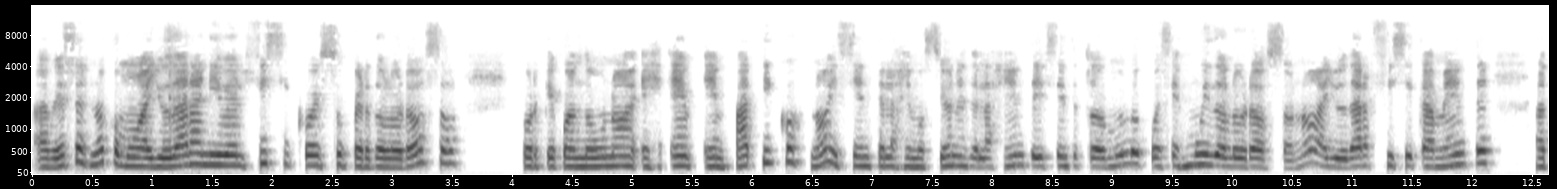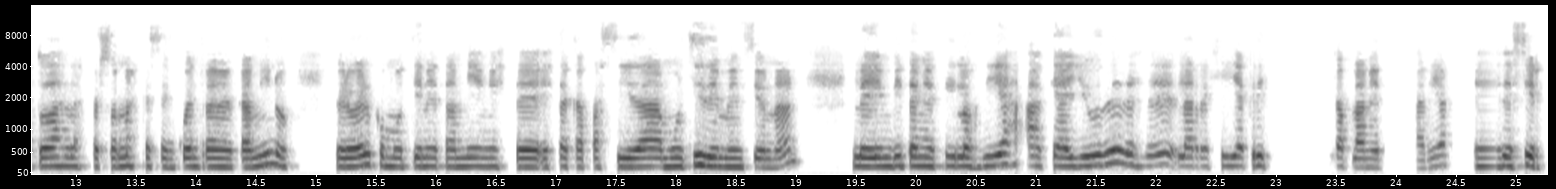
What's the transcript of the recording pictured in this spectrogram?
A veces, ¿no? Como ayudar a nivel físico es súper doloroso, porque cuando uno es em, empático, ¿no? Y siente las emociones de la gente y siente todo el mundo, pues es muy doloroso, ¿no? Ayudar físicamente a todas las personas que se encuentran en el camino, pero él como tiene también este, esta capacidad multidimensional, le invitan aquí los días a que ayude desde la rejilla crítica planetaria, es decir,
